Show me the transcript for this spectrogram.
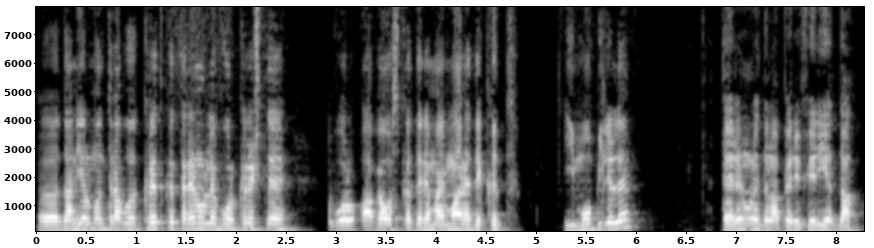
Uh, Daniel mă întreabă, cred că terenurile vor crește, vor avea o scădere mai mare decât imobilele? Terenurile de la periferie, da.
